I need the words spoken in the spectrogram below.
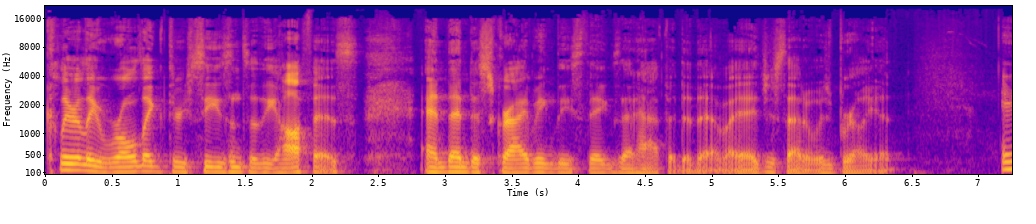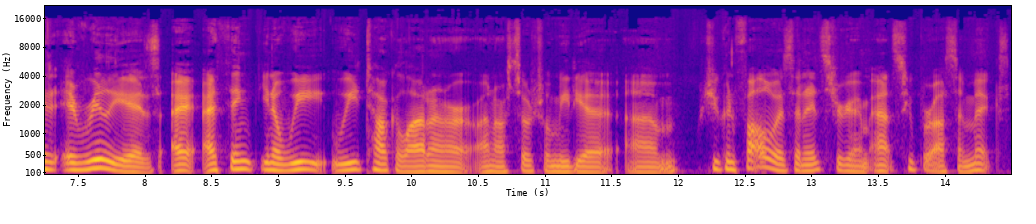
clearly rolling through seasons of The Office and then describing these things that happened to them. I, I just thought it was brilliant. It, it really is. I, I think you know we we talk a lot on our on our social media. Um, which you can follow us on Instagram at Super Awesome Mix.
